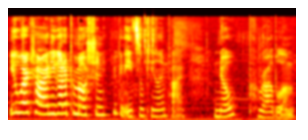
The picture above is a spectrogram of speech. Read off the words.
You worked hard, you got a promotion. You can eat some key lime pie. No problem.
